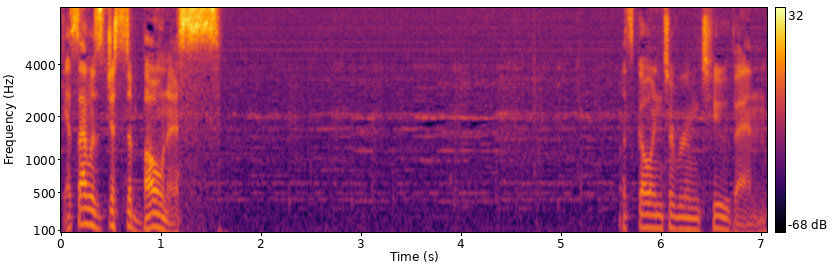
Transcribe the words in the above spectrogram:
guess that was just a bonus. Let's go into room two then.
